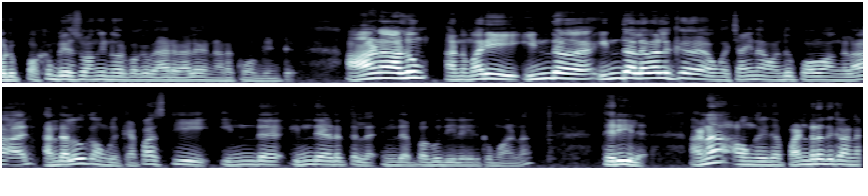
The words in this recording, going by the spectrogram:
ஒரு பக்கம் பேசுவாங்க இன்னொரு பக்கம் வேறு வேலை நடக்கும் அப்படின்ட்டு. ஆனாலும் அந்த மாதிரி இந்த இந்த லெவலுக்கு அவங்க சைனா வந்து போவாங்களா? அந்த அளவுக்கு அவங்களுக்கு கெப்பாசிட்டி இந்த இந்த இடத்துல இந்த பகுதியில் இருக்குமான்னா தெரியல. ஆனால் அவங்க இதை பண்ணுறதுக்கான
